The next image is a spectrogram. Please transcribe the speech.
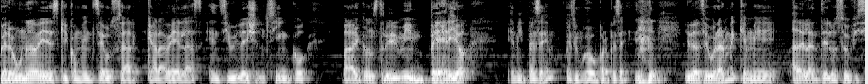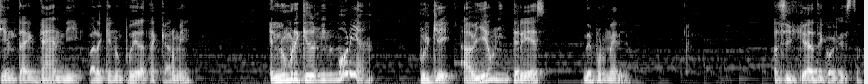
Pero una vez que comencé a usar carabelas en Civilization 5 para construir mi imperio en mi PC, es un juego para PC, y de asegurarme que me adelanté lo suficiente a Gandhi para que no pudiera atacarme, el nombre quedó en mi memoria. Porque había un interés de por medio. Así que quédate con esto.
